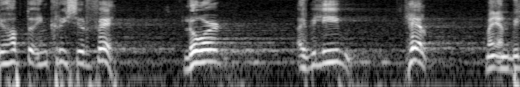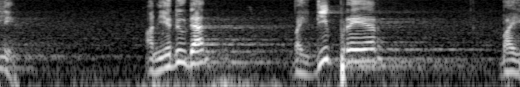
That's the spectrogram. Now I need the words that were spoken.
you have to increase your faith. Lord, I believe, help my unbelief. And you do that by deep prayer, by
